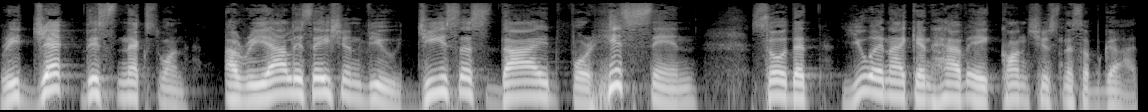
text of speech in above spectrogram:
Reject this next one a realization view. Jesus died for his sin so that you and I can have a consciousness of God.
